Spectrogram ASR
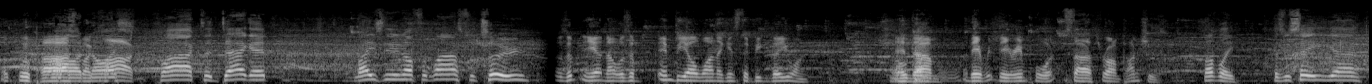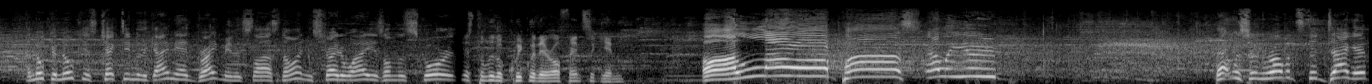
pass oh, by nice. Clark. Clark to Daggett. Lays it in off the glass for two. It was a, yeah, no, it was a NBL one against the Big V one. And Okay. um, their, their import started throwing punches. Lovely. As we see, uh, Anuka Nook has checked into the game. He had great minutes last night and straight away is on the score. Just a little quick with their offense again. Oh, lob pass! alley That was from Roberts to Daggett.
